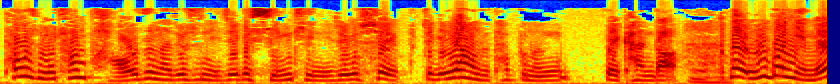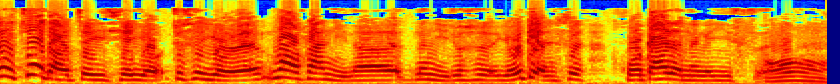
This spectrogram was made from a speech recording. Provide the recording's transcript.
他为什么穿袍子呢？就是你这个形体，你这个 shape，这个样子，他不能被看到。那如果你没有做到这一些，有就是有人冒犯你呢，那你就是有点是活该的那个意思。哦。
